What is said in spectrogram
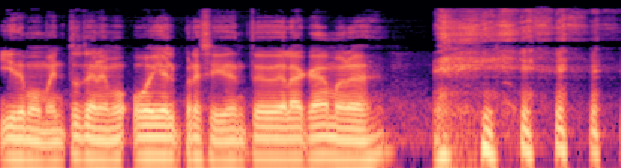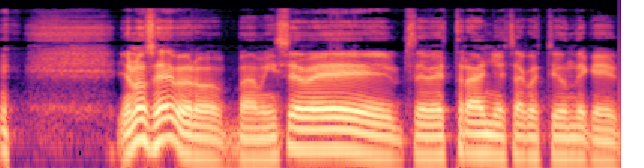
Y de momento tenemos hoy el presidente de la Cámara. Yo no sé, pero para mí se ve, se ve extraño esta cuestión de que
